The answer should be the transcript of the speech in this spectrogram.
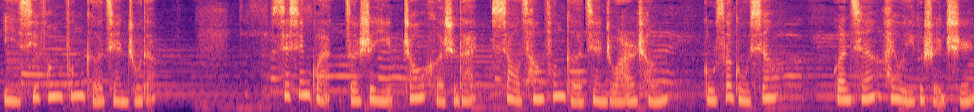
以西方风格建筑的西新馆，则是以昭和时代孝仓风格建筑而成，古色古香。馆前还有一个水池，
